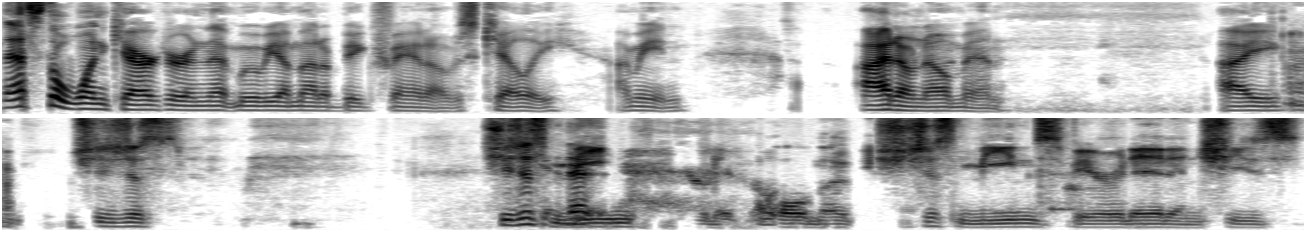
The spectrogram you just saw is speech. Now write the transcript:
that's the one character in that movie I'm not a big fan of is Kelly. I mean, I don't know, man. I uh, she's just she's just mean spirited the whole movie. She's just mean spirited and she's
